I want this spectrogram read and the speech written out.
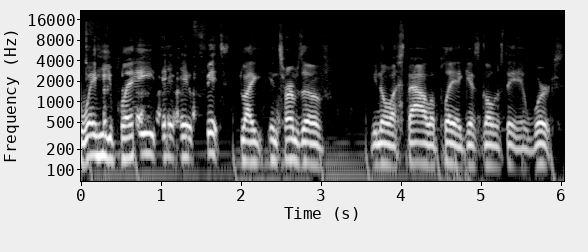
way he played, it, it, fits like in terms of, you know, a style of play against Golden State. It works.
